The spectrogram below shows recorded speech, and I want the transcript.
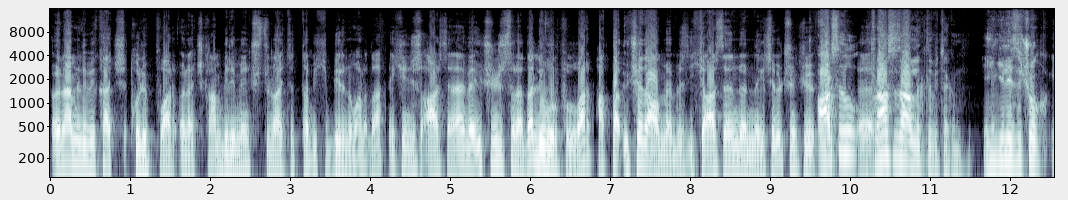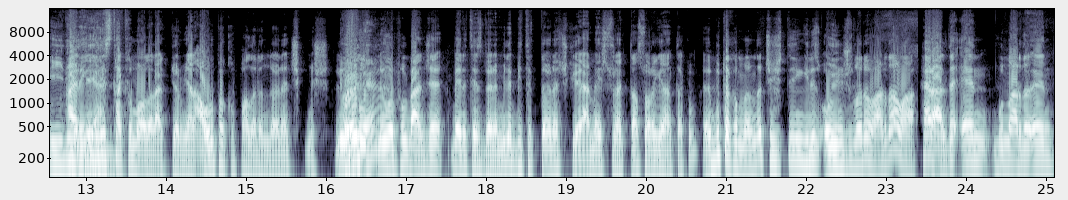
önemli birkaç kulüp var öne çıkan. Biri Manchester United tabii ki bir numarada. İkincisi Arsenal ve üçüncü sırada Liverpool var. Hatta üçe de almayabiliriz. İki Arsenal'in önüne geçebilir. Çünkü Arsenal Evet. Fransız ağırlıklı bir takım. İngiliz'i çok iyi değildi Hayır İngiliz yani. takımı olarak diyorum. Yani Avrupa kupalarında öne çıkmış. Liverpool, Öyle. Liverpool bence Benitez dönemiyle bir tık da öne çıkıyor. Yani Manchester United'dan sonra gelen takım. E, bu takımların da çeşitli İngiliz oyuncuları vardı ama herhalde en bunlardan en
